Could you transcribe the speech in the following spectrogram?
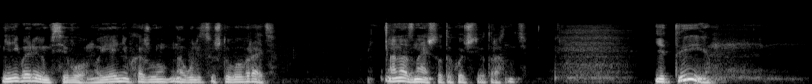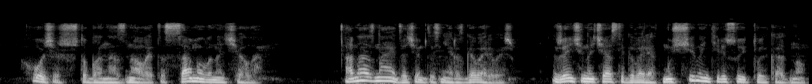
Я не говорю им всего, но я не вхожу на улицу, чтобы врать. Она знает, что ты хочешь ее трахнуть. И ты хочешь, чтобы она знала это с самого начала. Она знает, зачем ты с ней разговариваешь. Женщины часто говорят, мужчина интересует только одно.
